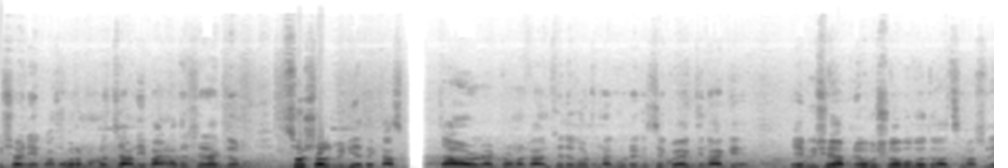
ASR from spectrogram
বিষয় নিয়ে কথা বলেন আমরা জানি বাংলাদেশের একজন সোশ্যাল মিডিয়াতে কাজ তার একটা অনাকাঙ্ক্ষিত ঘটনা ঘটে গেছে কয়েকদিন আগে। এই বিষয়ে আপনি অবশ্যই অবগত আছেন। আসলে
